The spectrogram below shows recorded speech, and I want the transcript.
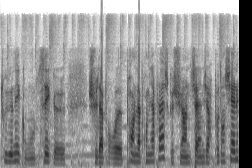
tout donner. Qu'on sait que je suis là pour euh, prendre la première place, que je suis un challenger potentiel.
